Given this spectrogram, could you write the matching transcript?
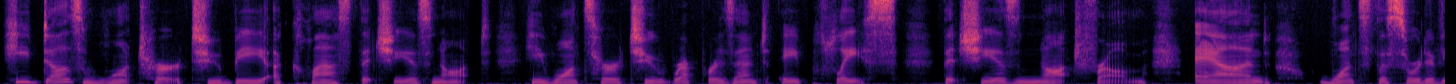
he does want her to be a class that she is not. He wants her to represent a place that she is not from and wants the sort of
